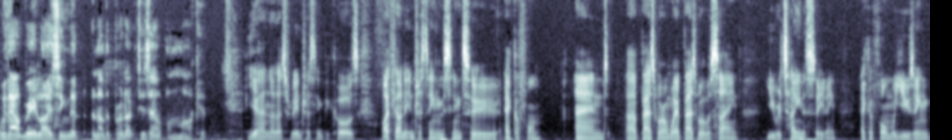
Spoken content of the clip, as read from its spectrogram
without realizing that another product is out on the market. Yeah, no, that's really interesting because I found it interesting listening to Ecophon and uh, Baswa and where Baswa was saying you retain a ceiling. Ecophon were using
